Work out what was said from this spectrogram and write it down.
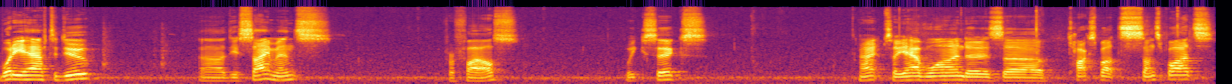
what do you have to do? Uh, the assignments for files, week six. All right, so you have one that is, uh, talks about sunspots.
